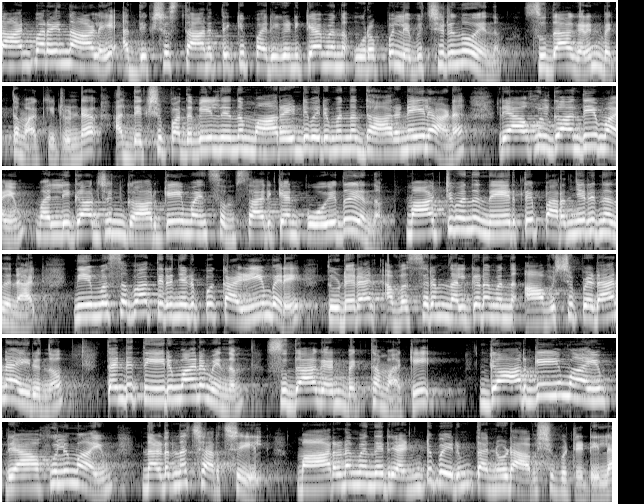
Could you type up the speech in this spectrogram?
താൻ പറയുന്ന ആളെ അധ്യക്ഷ സ്ഥാനത്തേക്ക് പരിഗണിക്കാമെന്ന് ഉറപ്പ് ലഭിച്ചിരുന്നു എന്നും സുധാകരൻ വ്യക്തമാക്കിയിട്ടുണ്ട്. അധ്യക്ഷ പദവിയിൽ നിന്നും മാറേണ്ടി വരുമെന്ന ധാരണയിലാണ് രാഹുൽ ഗാന്ധിയുമായും മല്ലികാർജുൻ ഖാർഗെയുമായും സംസാരിക്കാൻ പോയത് എന്നും മാറ്റുമെന്ന് നേരത്തെ പറഞ്ഞിരുന്നതിനാൽ നിയമസഭാ തിരഞ്ഞെടുപ്പ് കഴിയും വരെ തുടരാൻ അവസരം നൽകണമെന്ന് ആവശ്യപ്പെടാനായിരുന്നു തന്റെ തീരുമാനമെന്നും സുധാകരൻ വ്യക്തമാക്കി. ഗാർഗെയുമായും രാഹുലുമായും നടന്ന ചർച്ചയിൽ മാറണമെന്ന് രണ്ടുപേരും തന്നോട് ആവശ്യപ്പെട്ടിട്ടില്ല.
